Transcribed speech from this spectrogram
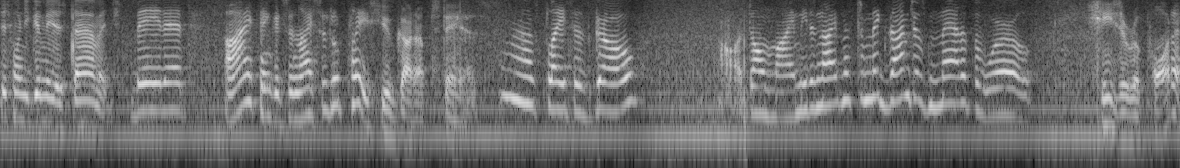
Just when you give me his damage. Beat it. I think it's a nice little place you've got upstairs. As places go. Oh, don't mind me tonight, Mr. Miggs. I'm just mad at the world. She's a reporter.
